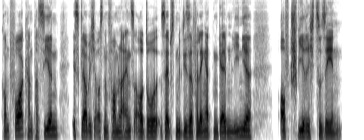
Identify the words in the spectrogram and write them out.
kommt vor, kann passieren, ist, glaube ich, aus einem Formel-1-Auto, selbst mit dieser verlängerten gelben Linie, oft schwierig zu sehen.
